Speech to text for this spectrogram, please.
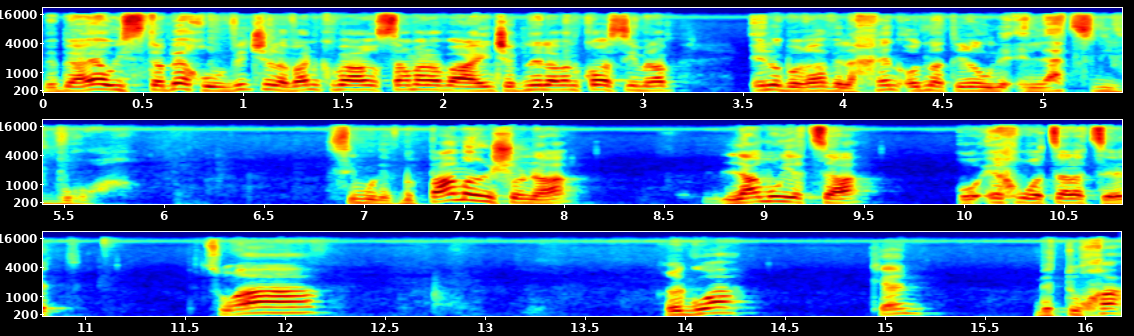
בבעיה, הוא הסתבך, הוא מבין שלבן כבר שם עליו עין, שבני לבן כועסים עליו, אין לו ברירה, ולכן עוד מעט תראה, הוא נאלץ לברוח. שימו לב, בפעם הראשונה, למה הוא יצא, או איך הוא רצה לצאת? בצורה רגועה, כן? בטוחה.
